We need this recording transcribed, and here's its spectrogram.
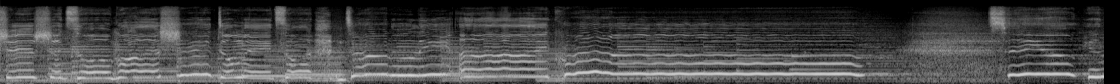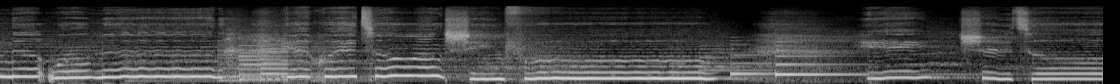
只是错过，谁都没错，都努力爱过。最遥远的我们，也回头望幸福，一直走。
